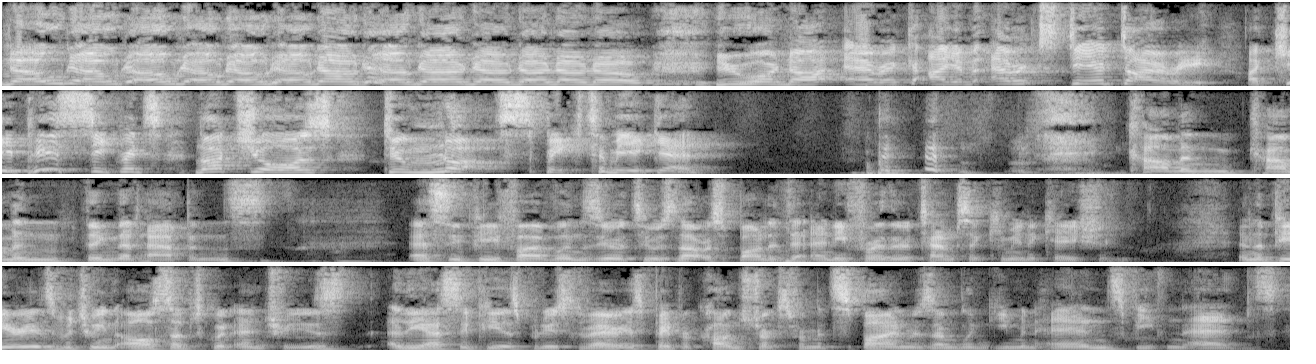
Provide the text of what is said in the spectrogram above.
No, no, no, no, no, no, no, no, no, no, no, no, no. You are not Eric. I am Eric's dear diary. I keep his secrets, not yours. Do not speak to me again. common, common thing that happens. SCP-5102 has not responded to any further attempts at communication. In the periods between all subsequent entries, the SCP has produced various paper constructs from its spine resembling human hands, feet, and heads.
